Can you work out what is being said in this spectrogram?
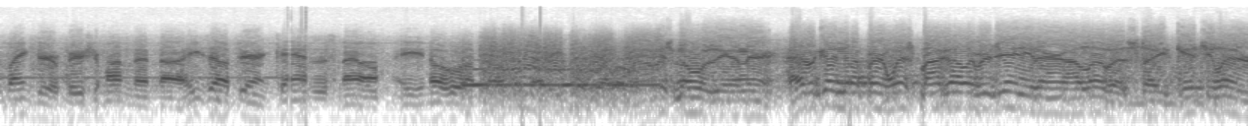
I think they're a fisherman, and uh, he's out there in Kansas now. You know who I'm talking about. Just nosy in there. Have a good one up there in West by Golly, Virginia there. I love that state. Catch you later,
